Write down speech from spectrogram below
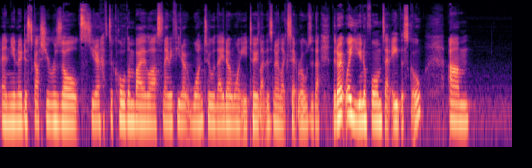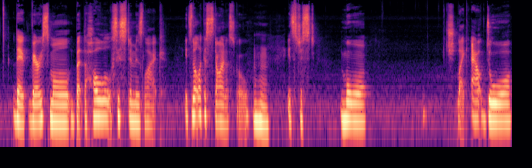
and you know discuss your results. You don't have to call them by last name if you don't want to or they don't want you to. Like there's no like set rules with that. They don't wear uniforms at either school. Um, they're very small, but the whole system is like it's not like a Steiner school. Mm-hmm. It's just more like outdoor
